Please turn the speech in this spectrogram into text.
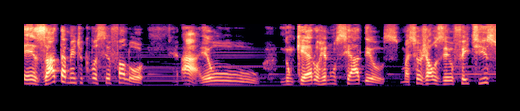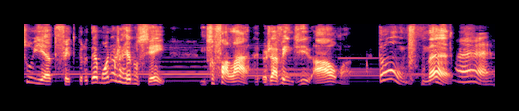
é exatamente o que você falou. Ah, eu não quero renunciar a Deus, mas se eu já usei o feitiço e é feito pelo demônio, eu já renunciei. Não preciso falar, eu já vendi a alma. Então, né? É.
